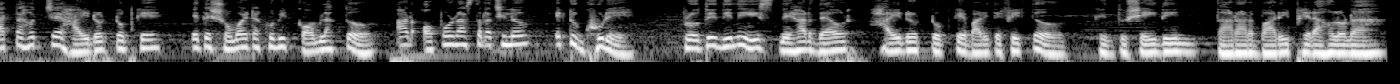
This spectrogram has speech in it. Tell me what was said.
একটা হচ্ছে হাইডোর টোপকে এতে সময়টা খুবই কম লাগতো, আর অপর রাস্তাটা ছিল একটু ঘুরে। প্রতিদিনই স্নেহার দেওর হাইডোর টোপকে বাড়িতে ফিরত কিন্তু সেই দিন তার আর বাড়ি ফেরা হলো না।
